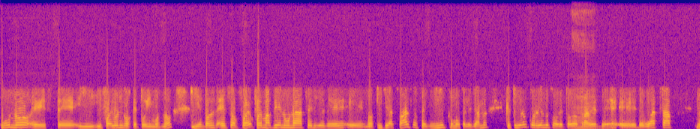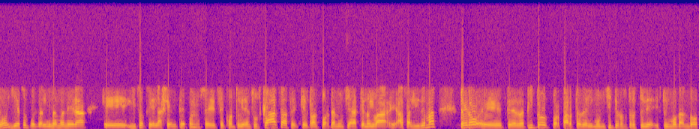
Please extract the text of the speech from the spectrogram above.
uno, este, y, fue el único que tuvimos, ¿no? Y entonces eso fue, fue más bien una serie de eh, noticias falsas, fake news, como se les llama, que estuvieron corriendo sobre todo a través de, eh, de WhatsApp, ¿no? Y eso, pues, de alguna manera que hizo que la gente bueno, se, se contuviera en sus casas, que el transporte anunciara que no iba eh, a salir de más, pero eh, te repito, por parte del municipio nosotros estuvimos dando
